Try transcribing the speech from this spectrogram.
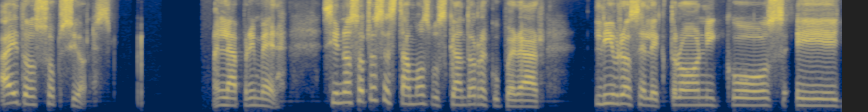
hay dos opciones. La primera, si nosotros estamos buscando recuperar libros electrónicos, eh,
